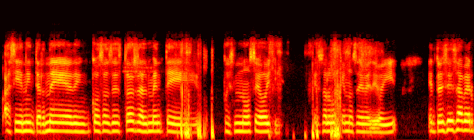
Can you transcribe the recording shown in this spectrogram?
así en internet, en cosas de estas realmente pues no se oye. Es algo que no se debe de oír. Entonces es saber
